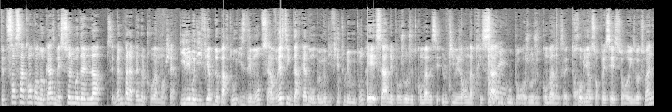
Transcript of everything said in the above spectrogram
peut-être 150 en occasion, mais ce modèle-là, c'est même pas la peine de le trouver à moins cher. Il est modifiable de partout, il se démonte, c'est un vrai stick d'arcade où on peut modifier tous les boutons, et ça, mais pour jouer aux jeux de combat, bah, c'est ultime, genre on a pris ça Ouais. du coup pour jouer aux jeux de combat, donc ça va être trop bien sur PC sur Xbox One,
